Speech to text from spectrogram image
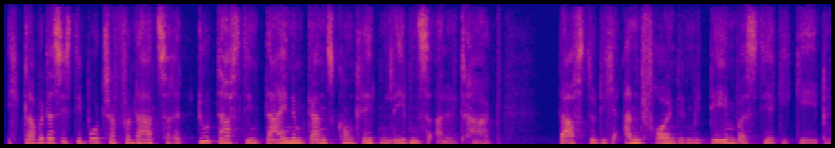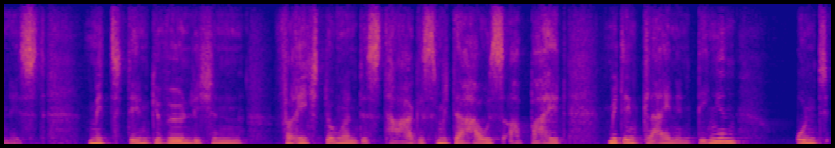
ich glaube, das ist die Botschaft von Nazareth. Du darfst in deinem ganz konkreten Lebensalltag, darfst du dich anfreunden mit dem, was dir gegeben ist, mit den gewöhnlichen Verrichtungen des Tages, mit der Hausarbeit, mit den kleinen Dingen und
